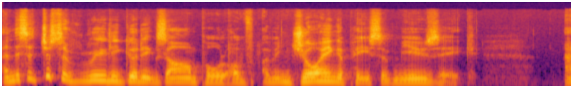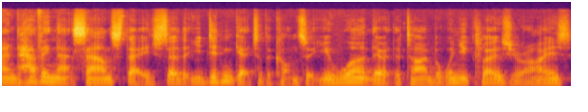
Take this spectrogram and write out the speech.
And this is just a really good example of, of enjoying a piece of music and having that sound stage so that you didn't get to the concert, you weren't there at the time, but when you close your eyes,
